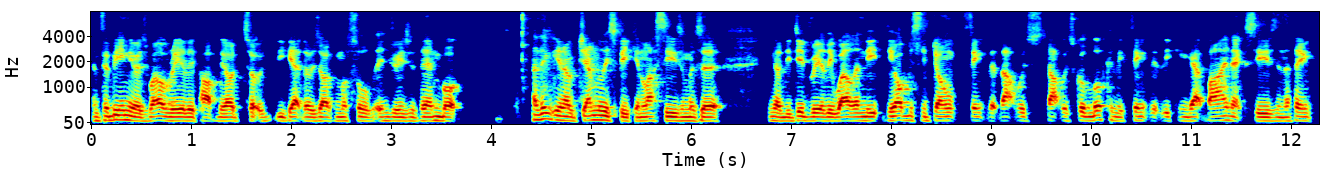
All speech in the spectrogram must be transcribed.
and Fabinho as well. Really, apart from the odd sort of you get those odd muscle injuries with him, but I think you know generally speaking, last season was a you know they did really well, and they, they obviously don't think that that was that was good luck, and they think that they can get by next season. I think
